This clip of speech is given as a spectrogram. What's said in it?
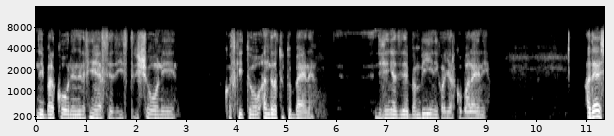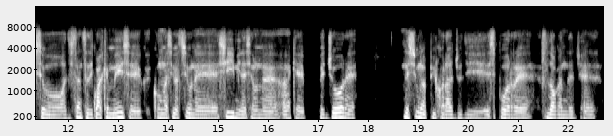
nei balconi e nelle finestre di striscioni con scritto andrà tutto bene disegnati dai bambini con gli arcobaleni. Adesso, a distanza di qualche mese, con una situazione simile, se non anche peggiore, nessuno ha più il coraggio di esporre slogan del genere.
